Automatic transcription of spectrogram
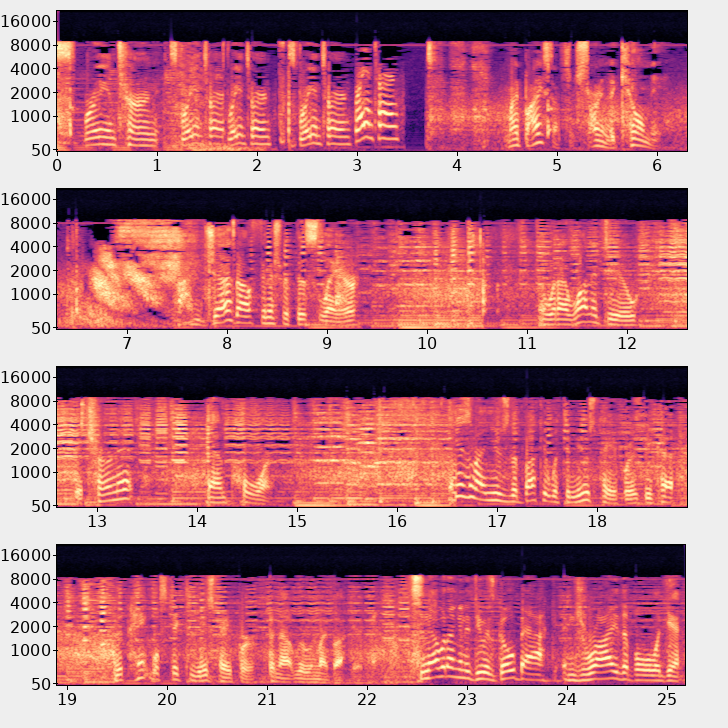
spray and turn, spray and turn, spray and turn, spray and turn, spray and turn. My biceps are starting to kill me. I'm just about finished with this layer. And what I want to do is turn it and pour. The reason I use the bucket with the newspaper is because the paint will stick to the newspaper but not ruin my bucket. So now what I'm going to do is go back and dry the bowl again.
